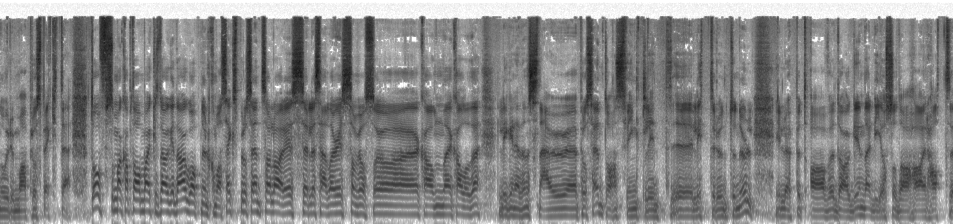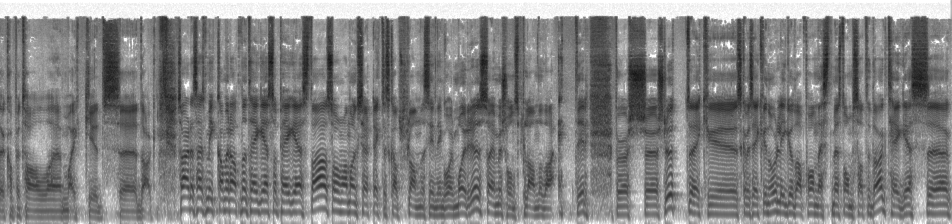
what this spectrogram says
Norma-prospektet. Doff, som har kapitalmarkedsdag i dag, opp 0,6% Salaris, eller Salaries som vi også kan kalle det, ligger ned en snau og har svingt litt, litt, rundt null i løpet av dagen, der de også da har hatt kapitalmarkedsdag. Så er det seismikkameratene TGS og PGS da, som annonserte ekteskapsplanene sine i går morges, og emisjonsplanene da etter børsslutt. Skal vi se, Equinor ligger jo da på nest mest omsatt i dag. TGS eh,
